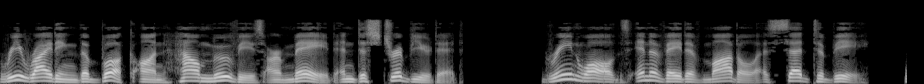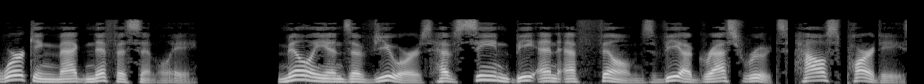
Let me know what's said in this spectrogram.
rewriting the book on how movies are made and distributed. Greenwald's innovative model is said to be working magnificently. Millions of viewers have seen BNF films via grassroots house parties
